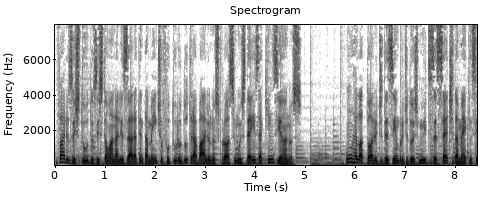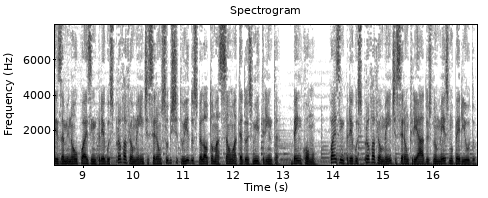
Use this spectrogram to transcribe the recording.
Vários estudos estão a analisar atentamente o futuro do trabalho nos próximos 10 a 15 anos. Um relatório de dezembro de 2017 da McKinsey examinou quais empregos provavelmente serão substituídos pela automação até 2030, bem como quais empregos provavelmente serão criados no mesmo período,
